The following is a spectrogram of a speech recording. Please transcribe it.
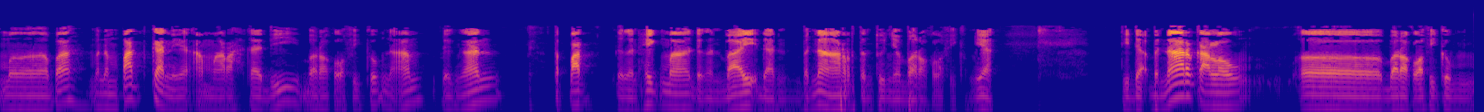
me, apa, menempatkan ya amarah tadi barakallahu fikum naam dengan tepat, dengan hikmah, dengan baik dan benar tentunya barakallahu fikum ya. Tidak benar kalau e, barakallahu fikum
